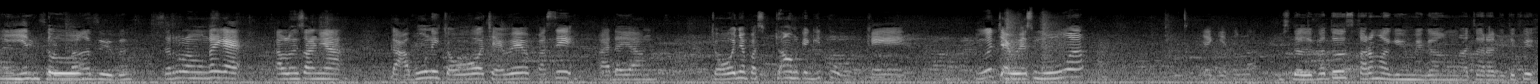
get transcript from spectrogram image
Anjing, gitu serem banget sih itu serem kan kayak kalau misalnya gabung nih cowok cewek pasti ada yang cowoknya pasti down kayak gitu oke mungkin cewek semua ya gitulah Miss Daliva tuh sekarang lagi megang acara di TV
